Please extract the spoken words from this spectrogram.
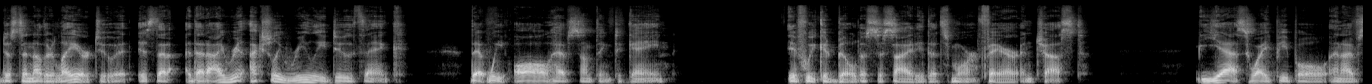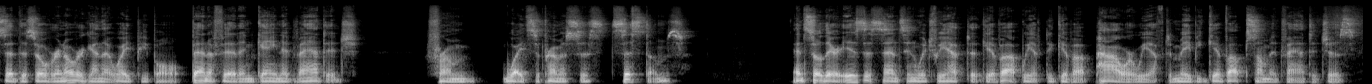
just another layer to it is that that I re- actually really do think that we all have something to gain if we could build a society that's more fair and just. Yes, white people, and I've said this over and over again, that white people benefit and gain advantage from white supremacist systems and so there is a sense in which we have to give up. We have to give up power. We have to maybe give up some advantages.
